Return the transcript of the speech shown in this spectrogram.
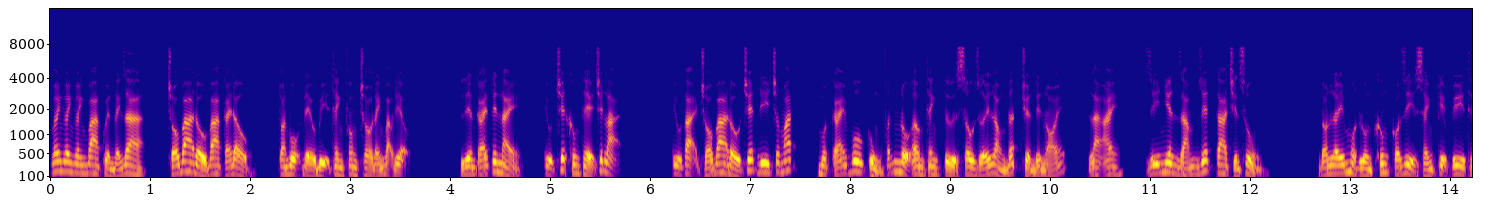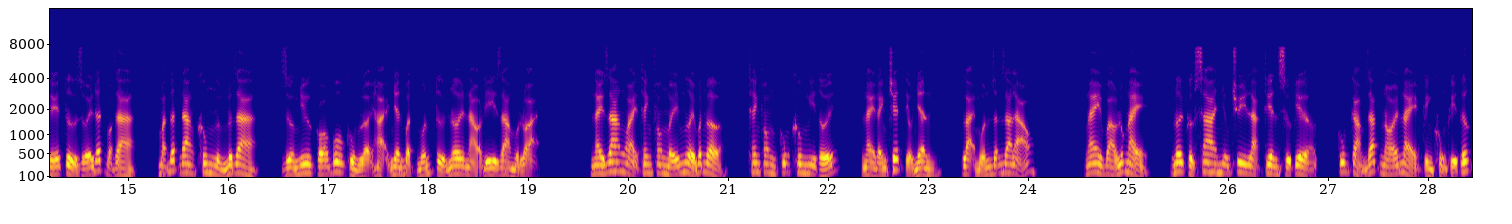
Oanh oanh oanh ba quyền đánh ra chó ba đầu ba cái đầu toàn bộ đều bị thanh phong cho đánh bạo điệu. Liền cái tên này tự chết không thể chết lại. Tự tại chó ba đầu chết đi trước mắt một cái vô cùng phẫn nộ âm thanh từ sâu dưới lòng đất truyền đến nói là ai? Dĩ nhiên dám giết ta chiến sủng. Đón lấy một luồng không có gì sánh kịp uy thế từ dưới đất vào ra mặt đất đang không ngừng nứt ra dường như có vô cùng lợi hại nhân vật muốn từ nơi nào đi ra một loại. Này ra ngoài thanh phong mấy người bất ngờ thanh phong cũng không nghĩ tới này đánh chết tiểu nhân, lại muốn dẫn ra lão. Ngay vào lúc này, nơi cực xa những truy lạc thiên sứ kia cũng cảm giác nói này kinh khủng khí tức.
